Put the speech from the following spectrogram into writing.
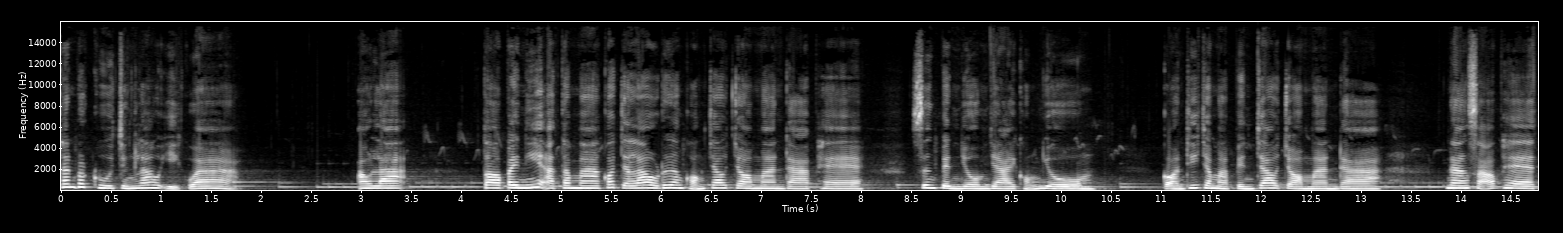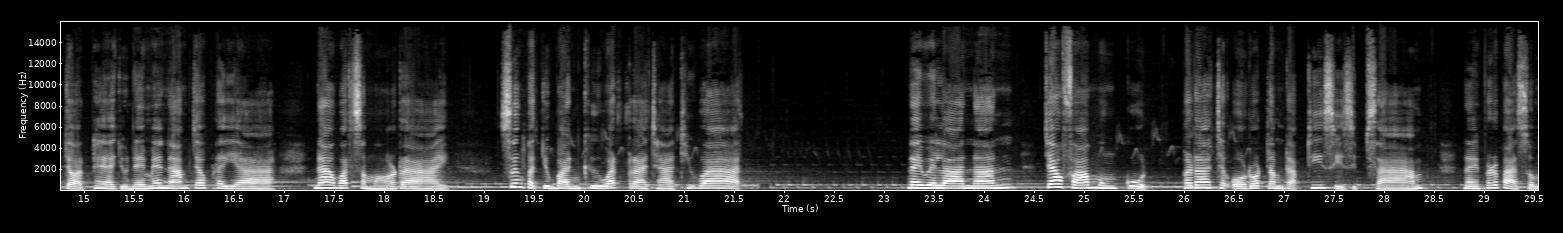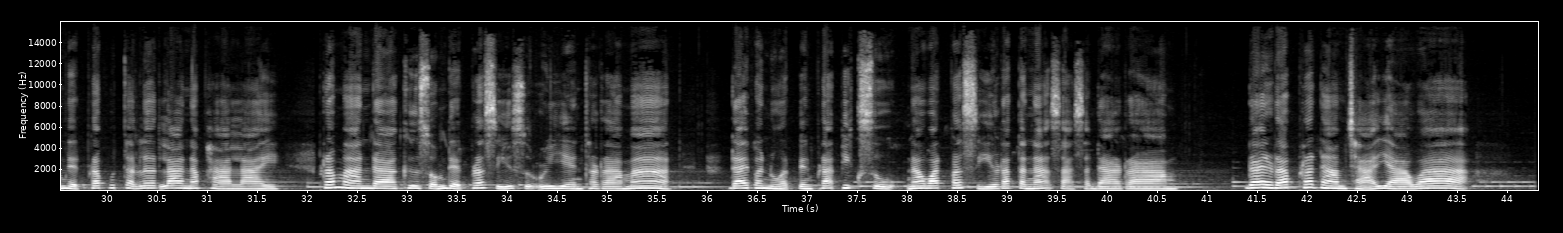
ท่านพระครูจึงเล่าอีกว่า เอาละ ต่อไปนี้อาตมาก็จะเล่าเรื่องของเจ้าจอมมารดาแพร ซึ่งเป็นโยมยายของโยม ก่อนที่จะมาเป็นเจ้าจอมมารดา นางสาวแพรจอดแพอยู่ในแม่น้ำเจ้าพระยา หน้าวัดสมอราย ซึ่งปัจจุบันคือวัดราชาธิวาสในเวลานั้น เจ้าฟ้ามงกุฎพระราชโอรสลำดับที่ 43 ในพระบาทสมเด็จพระพุทธเลิศล่านภาลัย พระมารดาคือสมเด็จพระศรีสุริเยนทรามาศได้ผนวดเป็นพระภิกษุณวัดพระศรีรัตนศาสดาราม ได้รับพระนามฉายาว่า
